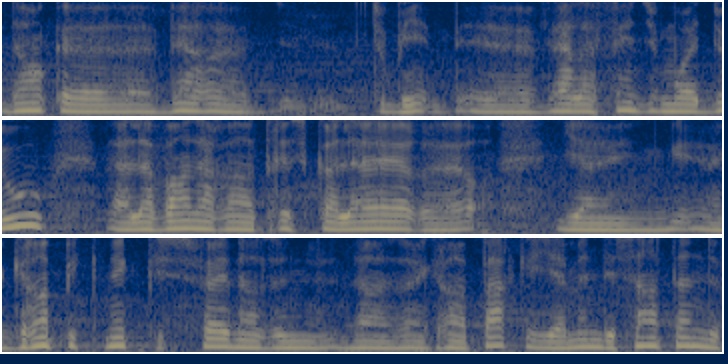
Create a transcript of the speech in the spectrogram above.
Donc, vers euh, vers la fin du mois d'août, avant la rentrée scolaire, euh, il y a un grand pique-nique qui se fait dans, un grand parc et il amène des centaines de,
